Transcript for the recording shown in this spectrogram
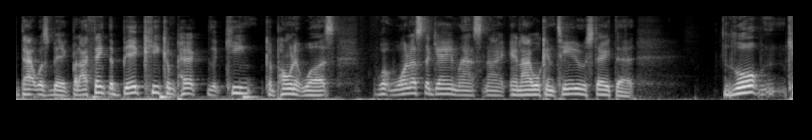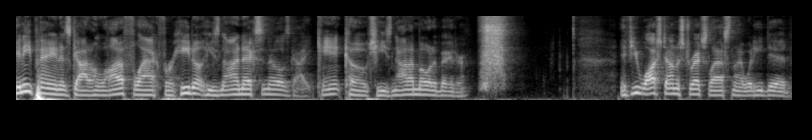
that was big. But I think the big key compa- the key component was what won us the game last night, and I will continue to state that. Louisville, Kenny Payne has gotten a lot of flack for he don't he's not an X and O's guy. He can't coach. He's not a motivator. If you watched down the stretch last night, what he did,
